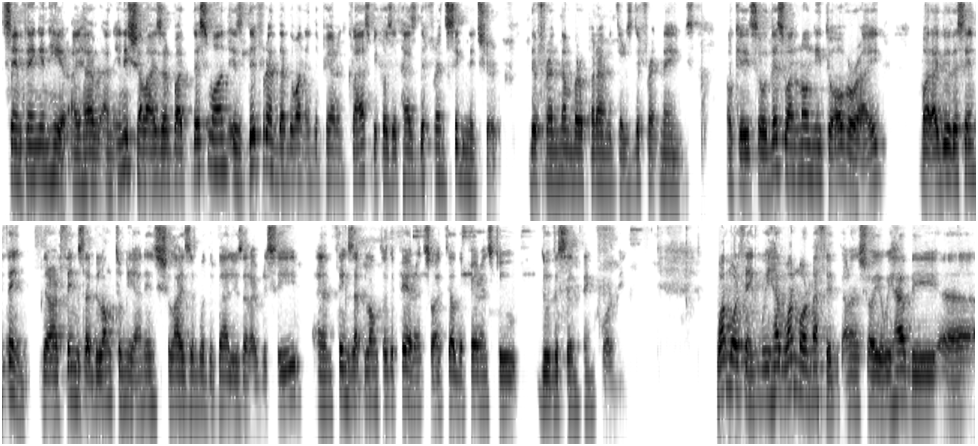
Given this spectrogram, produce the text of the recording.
Same thing in here. I have an initializer, but this one is different than the one in the parent class because it has different signature, different number of parameters, different names. Okay, so this one no need to override, but I do the same thing. There are things that belong to me and initialize them with the values that I've received, and things that belong to the parents. So I tell the parents to do the same thing for me. One more thing, we have one more method. I'm going to show you. We have the uh,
